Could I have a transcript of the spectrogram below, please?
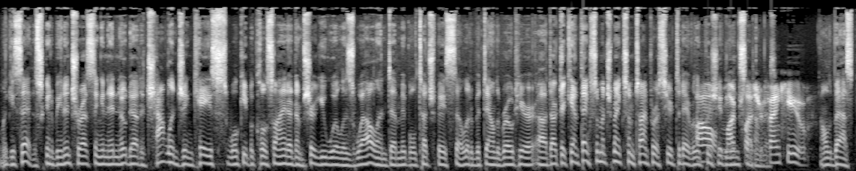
Like you said, this is going to be an interesting and no doubt a challenging case. We'll keep a close eye on it. I'm sure you will as well. And uh, maybe we'll touch base a little bit down the road here. Uh, Dr. Kent, thanks so much for making some time for us here today. Really oh, appreciate the insight pleasure. on this. Thank you. All the best.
